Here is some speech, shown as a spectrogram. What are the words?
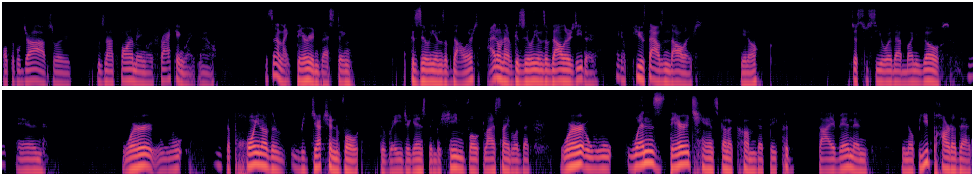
multiple jobs or who's not farming or fracking right now? It's not like they're investing gazillions of dollars. I don't have gazillions of dollars either. Like a few thousand dollars you know just to see where that money goes. And where w- the point of the rejection vote, the rage against the machine vote last night was that where w- when's their chance gonna come that they could dive in and you know be part of that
